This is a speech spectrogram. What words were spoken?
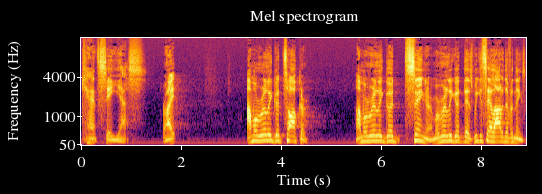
can't say yes, right? I'm a really good talker. I'm a really good singer. I'm a really good this. We can say a lot of different things.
